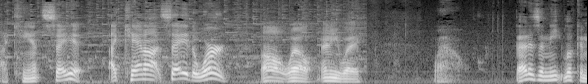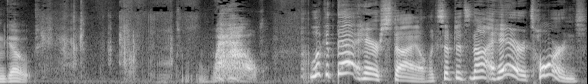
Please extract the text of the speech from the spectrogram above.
I can't say it. I cannot say the word. Oh, well, anyway. Wow. That is a neat looking goat. Wow. Look at that hairstyle. Except it's not hair, it's horns.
